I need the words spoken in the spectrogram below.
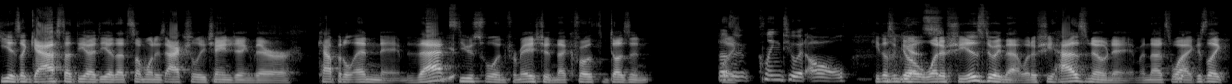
he is aghast at the idea that someone is actually changing their capital N name. That's useful information that Kvothe doesn't. doesn't cling to at all. He doesn't go. Yes. What if she is doing that? What if she has no name? And that's why, because like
